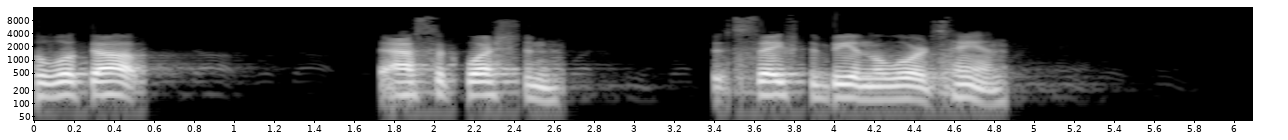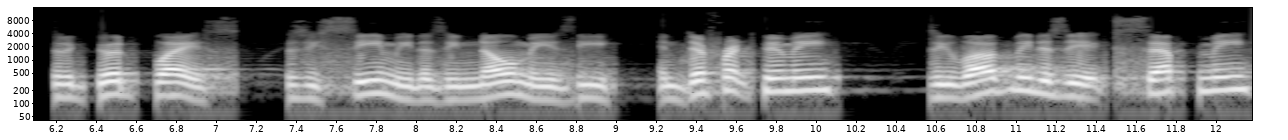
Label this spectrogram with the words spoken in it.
to look up, to ask the question is it safe to be in the Lord's hand? Is it a good place? Does he see me? Does he know me? Is he indifferent to me? Does he love me? Does he accept me?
